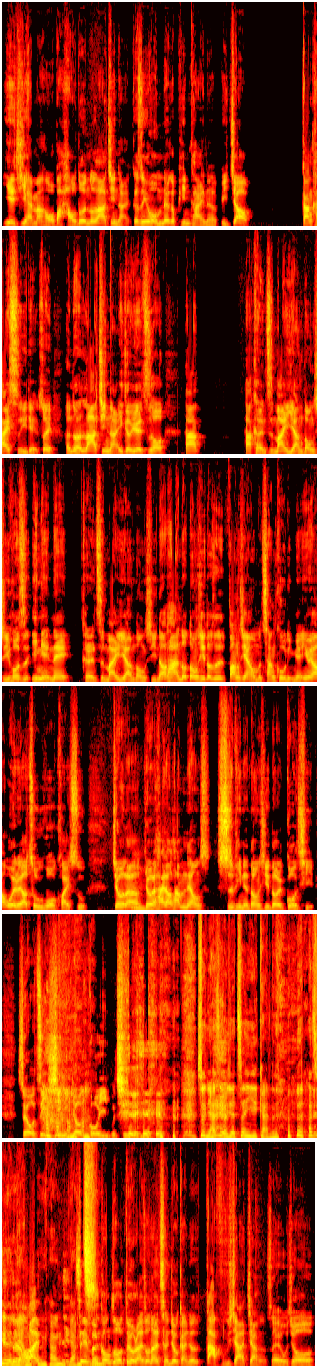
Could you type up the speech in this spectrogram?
业绩还蛮好，我把好多人都拉进来。可是因为我们那个平台呢比较刚开始一点，所以很多人拉进来一个月之后，他他可能只卖一样东西，或是一年内可能只卖一样东西，然后他很多东西都是放进来我们仓库里面，因为要为了要出货快速。结果呢，嗯就会害到他们那种食品的东西都会过期，所以我自己心里就过意不去。所以你还是有些正义感的，还是有点对，良后来良良知这份工作对我来说，那成就感就大幅下降了，所以我就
